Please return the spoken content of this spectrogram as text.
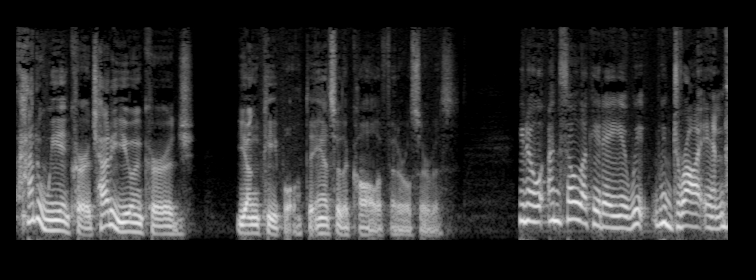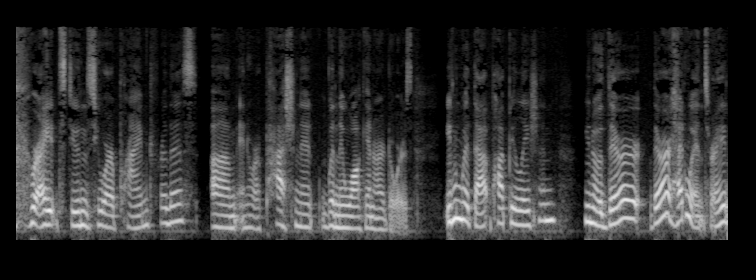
how do we encourage, how do you encourage young people to answer the call of federal service? You know, I'm so lucky at AU. We, we draw in, right, students who are primed for this um, and who are passionate when they walk in our doors. Even with that population, you know, there, there are headwinds, right?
